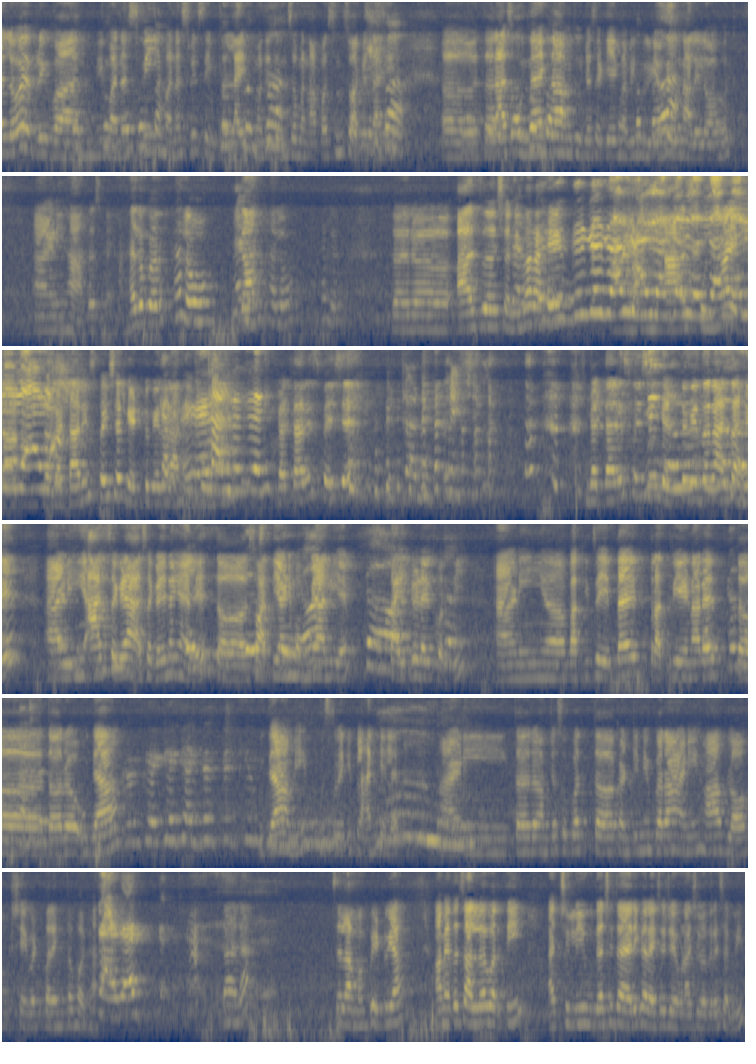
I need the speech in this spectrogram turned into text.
Hello everyone मी Manasvi Manasvi simple लाईफमध्ये तुमचं मनापासून स्वागत आहे. तर आज पुन्हा एकदा आम्ही तुमच्यासाठी एक नवीन व्हिडिओ घेऊन आलेलो आहोत. आणि हां तस नाही. हॅलो कर. हॅलो. विधान हॅलो. हॅलो. तर आज शनिवार आहे. आज पुन्हा एकदा आमचं गटारी स्पेशल गेट टुगेदर आहे. गटारी स्पेशल गटारी स्पेशल गेट टुगेदर आज आहे. आणि आज सगळ्या सगळे नाही आले तर स्वाती आणि मम्मी आली आहे. ताईकडे आहेत वरती. आणि बाकीचे येत आहेत रात्री येणार आहेत तर तर उद्या उद्या आम्ही मस्तपैकी प्लॅन केलं आहे आणि तर आमच्यासोबत कंटिन्यू करा आणि हा ब्लॉग शेवटपर्यंत बघा. चला. मग भेटूया. आम्ही आता चाललो आहे वरती. ॲक्च्युली उद्याची तयारी करायची आहे जेवणाची वगैरे सगळी.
